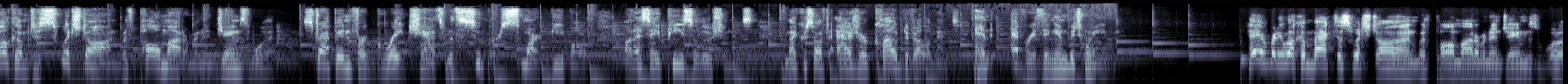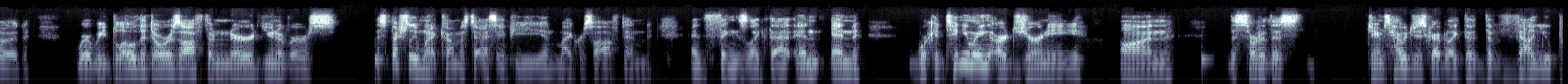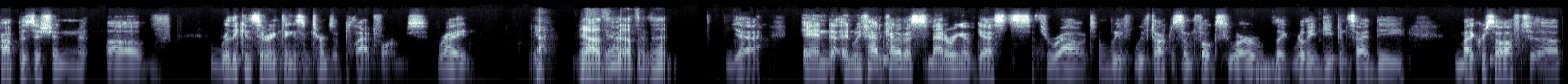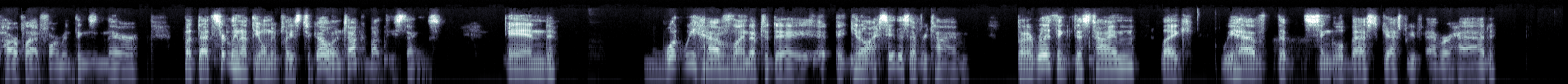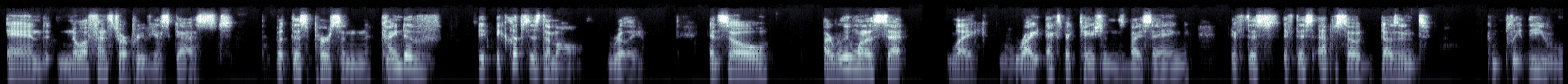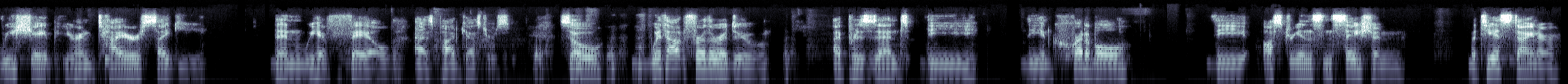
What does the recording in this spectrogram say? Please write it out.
Welcome to Switched On with Paul Modderman and James Wood. Strap in for great chats with super smart people on SAP solutions, Microsoft Azure cloud development, and everything in between. Hey, everybody, welcome back to Switched On with Paul Modderman and James Wood, where we blow the doors off the nerd universe, especially when it comes to SAP and Microsoft and and things like that. And and we're continuing our journey on the sort of this James, how would you describe it? Like the the value proposition of really considering things in terms of platforms, right? Yeah, yeah, I think yeah. that. that. Yeah, and and we've had kind of a smattering of guests throughout. We've we've talked to some folks who are like really deep inside the Microsoft uh, Power Platform and things in there, but that's certainly not the only place to go and talk about these things. And what we have lined up today, eh, eh, you know, I say this every time, but I really think this time, like we have the single best guest we've ever had. And no offense to our previous guest, but this person kind of eclipses them all, really. And so I really want to set like right expectations by saying if this if this episode doesn't completely reshape your entire psyche, then we have failed as podcasters. So without further ado, I present the the incredible, the Austrian sensation, Matthias Steiner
